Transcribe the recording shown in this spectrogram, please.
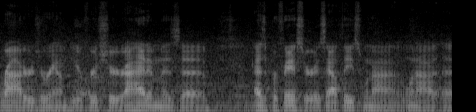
writers around here for sure. I had him as a as a professor at Southeast when I when I uh,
